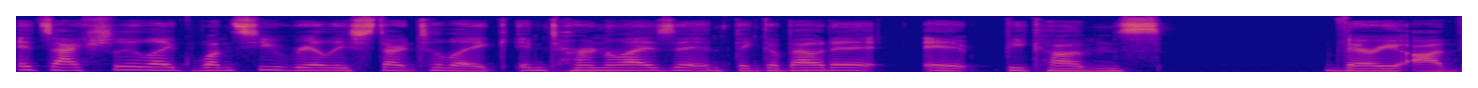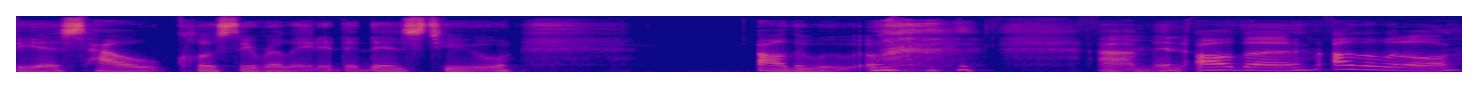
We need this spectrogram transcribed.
it's actually like once you really start to like internalize it and think about it, it becomes very obvious how closely related it is to all the woo woo. um, and all the all the little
